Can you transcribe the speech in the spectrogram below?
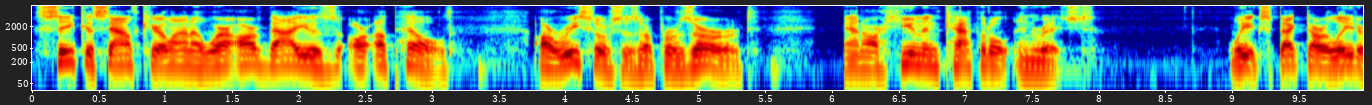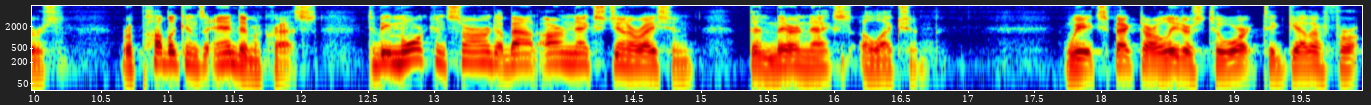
seek a South Carolina where our values are upheld, our resources are preserved, and our human capital enriched. We expect our leaders, Republicans and Democrats, to be more concerned about our next generation than their next election. We expect our leaders to work together for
